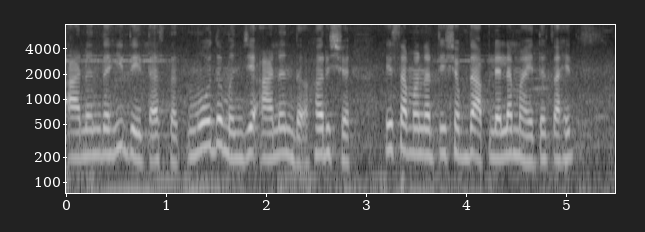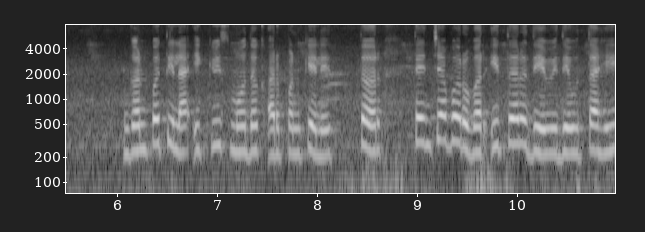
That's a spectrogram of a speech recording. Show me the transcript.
आनंदही देत असतात. मोद म्हणजे आनंद हर्ष हे समानार्थी शब्द आपल्याला माहीतच आहेत. गणपतीला एकवीस मोदक अर्पण केले तर त्यांच्याबरोबर इतर देवी देवताही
